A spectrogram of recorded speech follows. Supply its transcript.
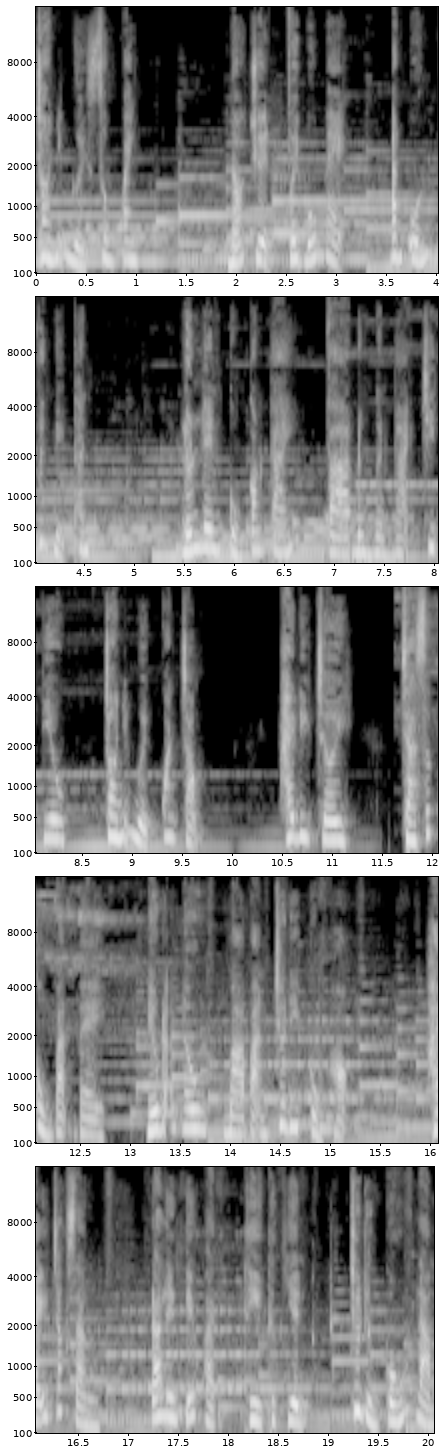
cho những người xung quanh. Nói chuyện với bố mẹ ăn uống với người thân. Lớn lên cùng con cái và đừng ngần ngại chi tiêu cho những người quan trọng. Hãy đi chơi trà sữa cùng bạn bè. Nếu đã lâu mà bạn chưa đi cùng họ hãy chắc rằng đã lên kế hoạch thì thực hiện chứ đừng cố làm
